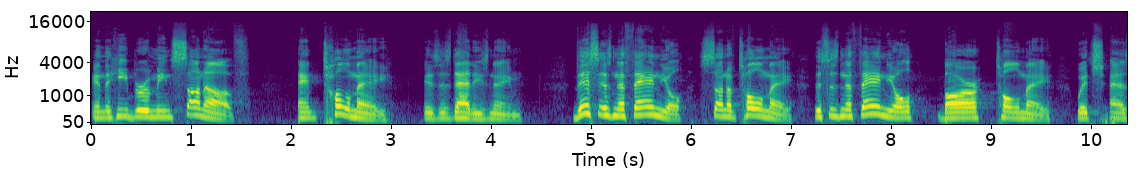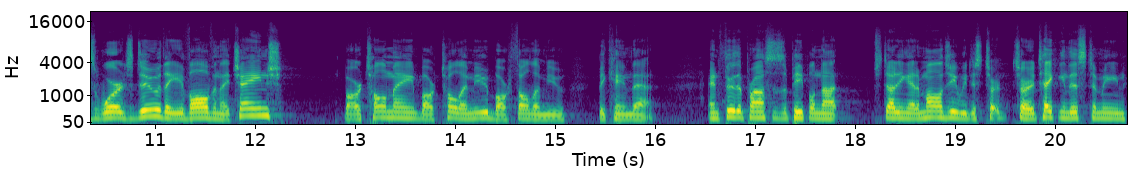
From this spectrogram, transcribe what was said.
in the Hebrew means son of, and Ptolemy is his daddy's name. This is Nathaniel, son of Ptolemy. This is Nathaniel Bar Ptolemy, which, as words do, they evolve and they change. Bartolome, Bartholomew, Bartholomew became that. And through the process of people not studying etymology, we just started taking this to mean,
